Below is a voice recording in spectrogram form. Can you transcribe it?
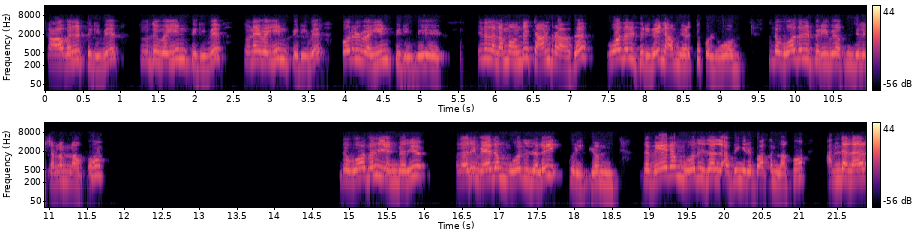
காவல் பிரிவு துதுவையின் பிரிவு துணைவையின் பிரிவு பொருள்வையின் பிரிவு. இதுல நம்ம வந்து சான்றாக ஓதல் பிரிவை நாம் எடுத்துக்கொள்வோம். இந்த ஓதல் பிரிவு அப்படின்னு சொல்லி சொன்னோம்னாக்கும் இந்த ஓதல் என்பது அதாவது வேதம் ஓதுதலை குறிக்கும். இந்த வேதம் ஓதுதல் அப்படிங்கிற பார்த்தோம்னாக்கும் அந்தனர்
